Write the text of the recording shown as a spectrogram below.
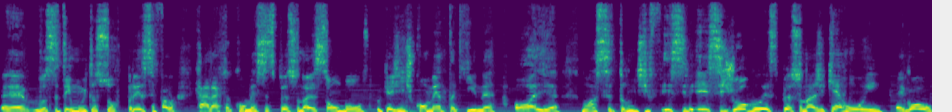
é, você tem muita surpresa. Você fala, caraca, como esses personagens são bons. Porque a gente comenta aqui, né? Olha, nossa, é tão difícil. Esse, esse jogo, esse personagem aqui é ruim. É igual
